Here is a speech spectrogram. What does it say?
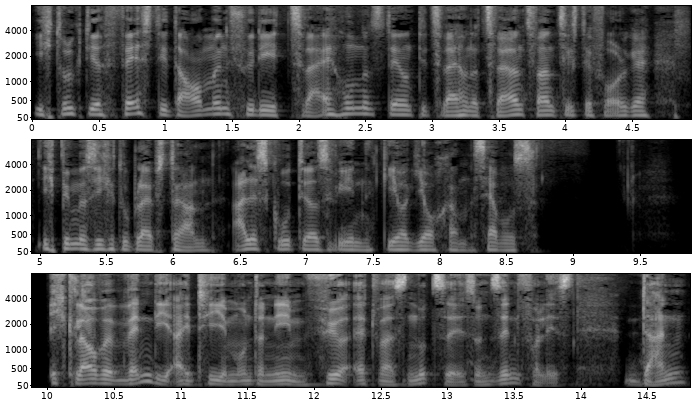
Ich drücke dir fest die Daumen für die 200. und die 222. Folge. Ich bin mir sicher, du bleibst dran. Alles Gute aus Wien. Georg Jocham. Servus. Ich glaube, wenn die IT im Unternehmen für etwas Nutze ist und sinnvoll ist, dann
